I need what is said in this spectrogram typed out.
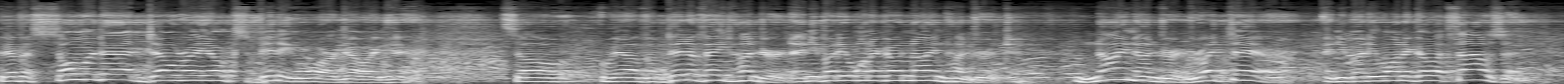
we have a Soledad Del Rey Oaks bidding war going here. So we have a bid of 800. Anybody want to go 900? 900 right there. Anybody want to go a 1,000?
